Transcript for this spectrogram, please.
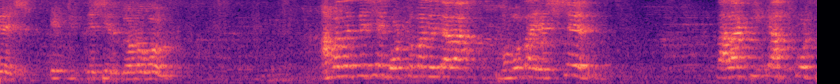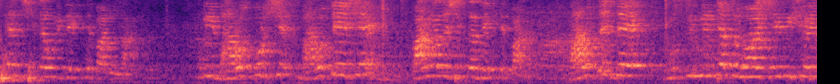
দেশ, একটি দেশের জনগণ। আমাদের দেশে বর্তমানে যারা ক্ষমতায় এসছেন, তারা কি কাজ করছেন সেটা উনি দেখতে পান না। উনি ভারতবর্ষে, ভারতে এসে বাংলাদেশেরটা দেখতে পান। ভারতে যে মুসলিম নির্যাতন হয় সেই বিষয়ে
